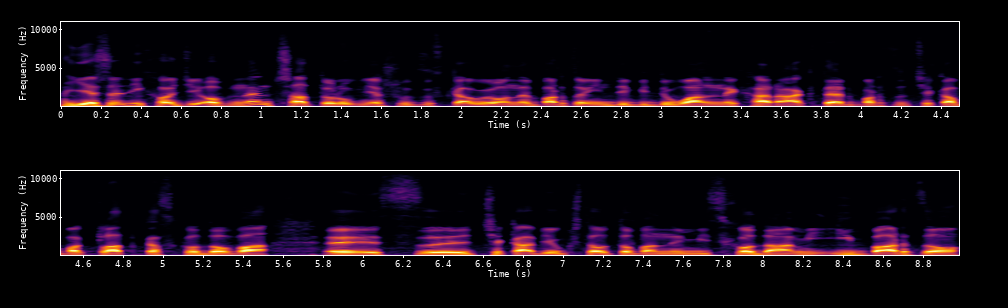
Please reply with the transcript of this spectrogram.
jeżeli chodzi o wnętrza, to również uzyskały one bardzo indywidualny charakter, bardzo ciekawa klatka schodowa e, z ciekawie ukształtowanymi schodami i bardzo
